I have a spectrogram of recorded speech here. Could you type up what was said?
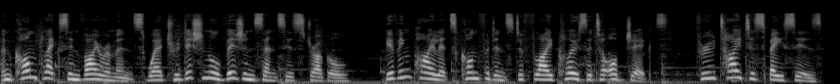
and complex environments where traditional vision senses struggle, giving pilots confidence to fly closer to objects, through tighter spaces,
